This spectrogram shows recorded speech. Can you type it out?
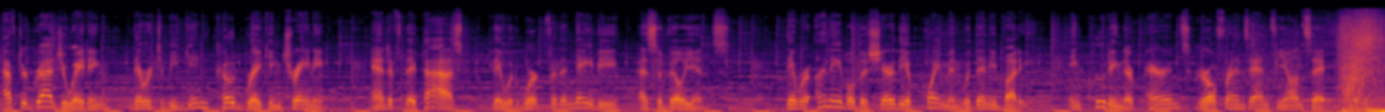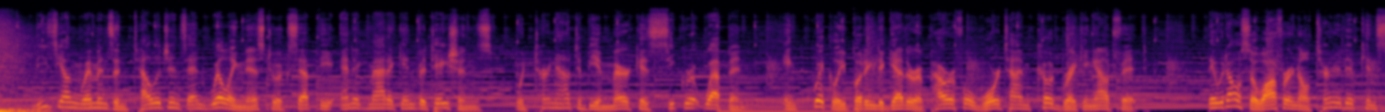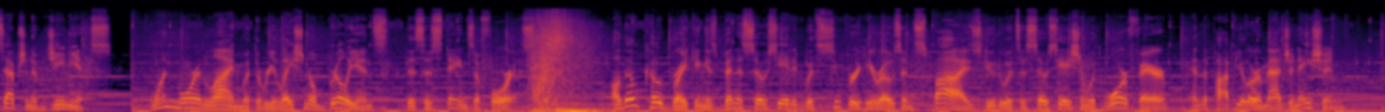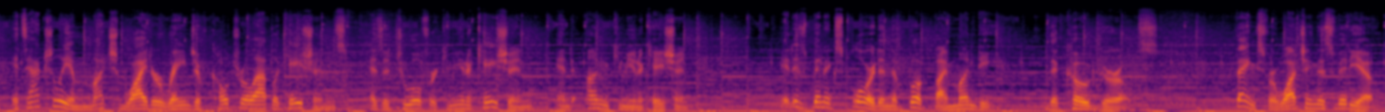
After graduating, they were to begin code-breaking training, and if they passed, they would work for the Navy as civilians. They were unable to share the appointment with anybody, including their parents, girlfriends, and fiancés. These young women's intelligence and willingness to accept the enigmatic invitations would turn out to be America's secret weapon in quickly putting together a powerful wartime code-breaking outfit. They would also offer an alternative conception of genius, one more in line with the relational brilliance that sustains a forest. Although code-breaking has been associated with superheroes and spies due to its association with warfare and the popular imagination, it's actually a much wider range of cultural applications as a tool for communication and uncommunication. It has been explored in the book by Mundy, The Code Girls. Thanks for watching this video.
